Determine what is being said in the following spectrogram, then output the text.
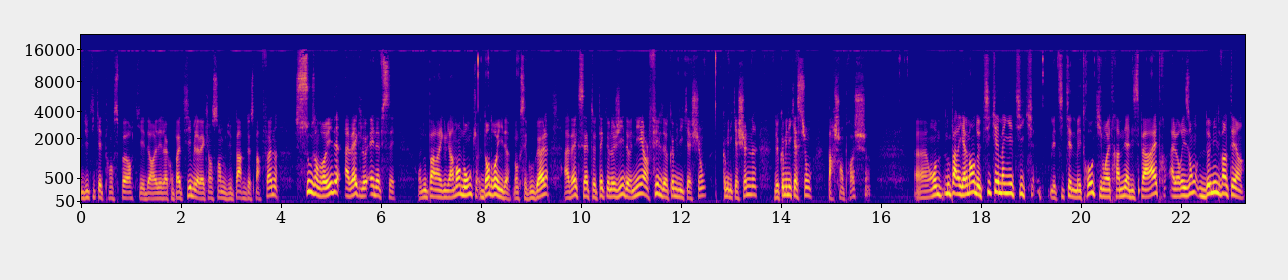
du ticket de transport qui est d'ores et déjà compatible avec l'ensemble du parc de smartphones sous Android avec le NFC. On nous parle régulièrement donc d'Android, donc c'est Google, avec cette technologie de Near Field Communication, communication de communication par champ proche. Euh, on nous parle également de tickets magnétiques, les tickets de métro qui vont être amenés à disparaître à l'horizon 2021.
